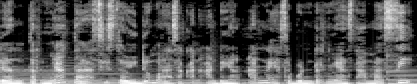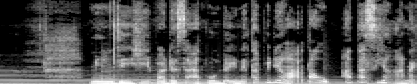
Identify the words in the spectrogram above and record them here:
dan ternyata si Soido merasakan ada yang aneh sebenarnya sama si Min Jae pada saat muda ini tapi dia nggak tahu apa sih yang aneh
